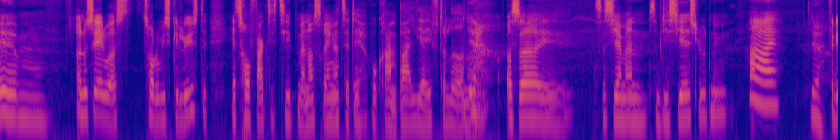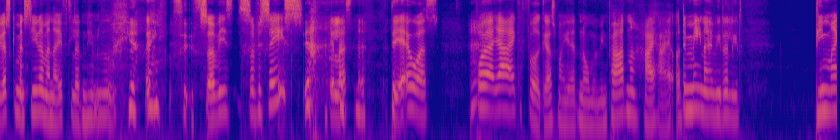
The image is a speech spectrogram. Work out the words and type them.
Øhm, Og nu ser du også, tror du, vi skal løse det? Jeg tror faktisk tit, man også ringer til det her program, bare lige at efterlade noget. Ja. Og så, øh, så siger man, som de siger i slutningen, hej, Ja. Fordi hvad skal man sige, når man har efterladt en hemmelighed? Ja, præcis. Så vi, så vi ses. Ja. Eller sådan. Det er jo også... Prøv at jeg har ikke fået gas mig i 18 år med min partner. Hej, hej. Og det mener jeg vidderligt. Be my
